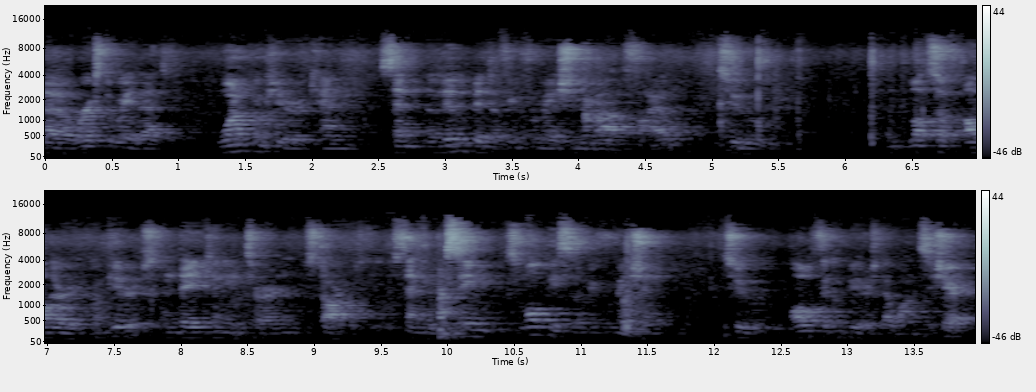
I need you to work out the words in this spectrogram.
uh, works the way that one computer can send a little bit of information about a file to lots of other computers, and they can in turn start sending the same small pieces of information to all of the computers that want to share.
